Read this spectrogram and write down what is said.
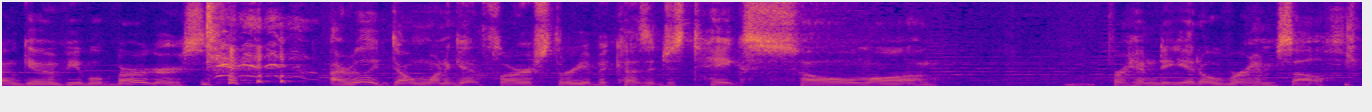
I'm giving people burgers. I really don't want to get Flourish 3 because it just takes so long for him to get over himself.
